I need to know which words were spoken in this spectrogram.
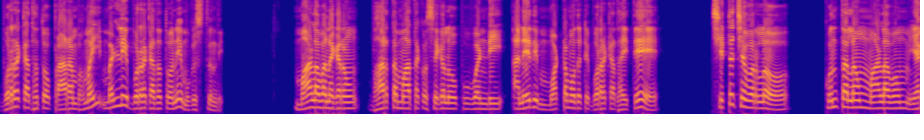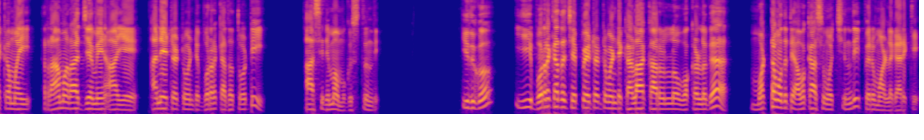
బుర్రకథతో ప్రారంభమై మళ్ళీ బుర్రకథతోనే ముగుస్తుంది. మాళవనగరం భారతమాతకు సిగలో పువ్వండి అనేది మొట్టమొదటి బుర్రకథ అయితే చిట్ట చివర్లో కుంతలం మాళవం ఏకమై రామరాజ్యమే ఆయే అనేటటువంటి బుర్రకథతోటి ఆ సినిమా ముగుస్తుంది. ఇదిగో ఈ బుర్రకథ చెప్పేటటువంటి కళాకారుల్లో ఒకళ్ళుగా మొట్టమొదటి అవకాశం వచ్చింది పెరుమాళ్ళ గారికి.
